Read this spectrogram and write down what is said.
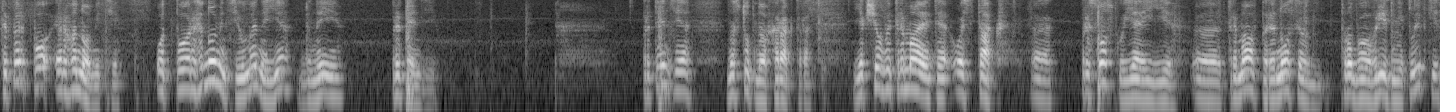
Тепер по ергономіці. От по ергономіці у мене є до неї претензії. Претензія наступного характера. Якщо ви тримаєте ось так е, присоску, я її е, тримав, переносив, пробував різні плитки.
